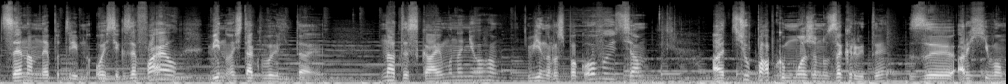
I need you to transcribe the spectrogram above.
Це нам не потрібно. Ось exe файл, він ось так виглядає. Натискаємо на нього, він розпаковується. А цю папку ми можемо закрити з архівом.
